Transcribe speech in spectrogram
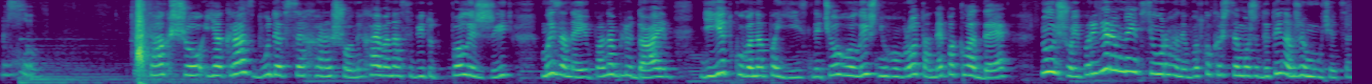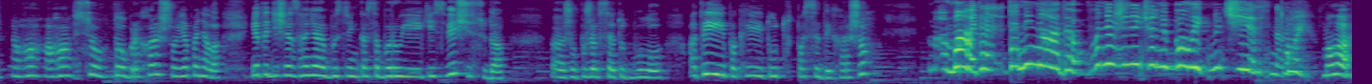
Блін. Так що якраз буде все хорошо. Нехай вона собі тут полежить, ми за нею понаблюдаємо. Дієтку вона поїсть, нічого лишнього в рота не покладе. Ну і що, і перевіримо в неї всі органи, бо скільки ж це може дитина вже мучиться. Ага, ага, все, добре, хорошо, я поняла. Я тоді ще зганяю, быстренько соберу їй якісь вещи сюди, е, щоб уже все тут було. А ти поки тут посиди, хорошо? Ма, та, та не треба, вони вже нічого не болить, ну чесно. Ой, мала,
